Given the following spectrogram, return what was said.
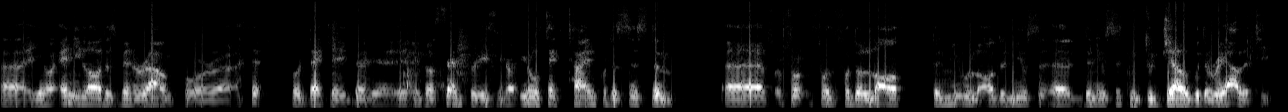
Uh, you know any law that's been around for uh, for decades, uh, if not centuries, you know it will take time for the system uh, for, for for the law, the new law, the new uh, the new system to gel with the reality.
